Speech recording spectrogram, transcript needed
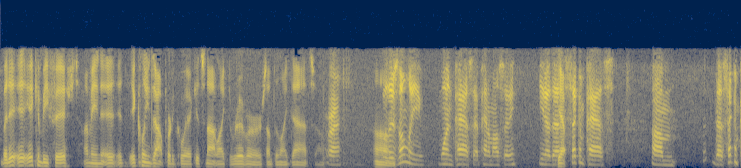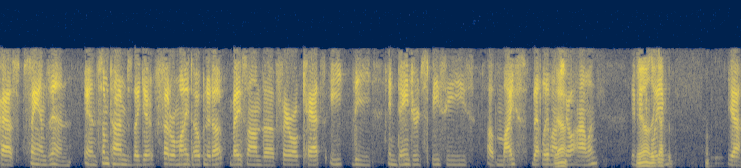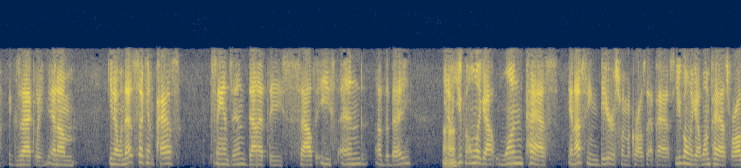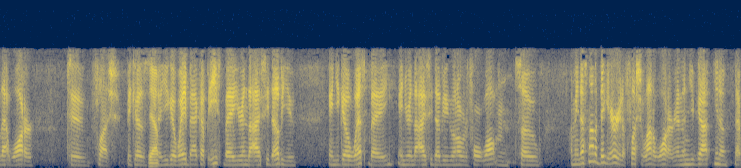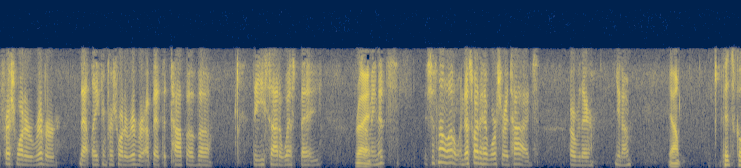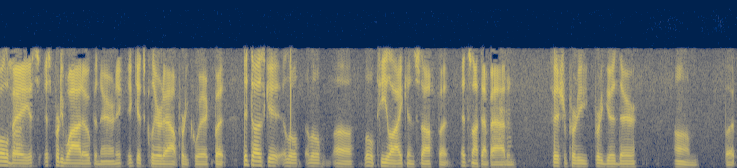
but it, it it can be fished. I mean, it, it it cleans out pretty quick. It's not like the river or something like that. So, Right. um, Well, there's only one pass at Panama City. You know, the Yep. second pass, um, the second pass sands in, and sometimes they get federal money to open it up based on the feral cats eat the endangered species of mice that live on Yeah. Shell Island. If you you they believe got the yeah, exactly. And um, you know, when that second pass sands in down at the southeast end of the bay, you know, uh-huh. you've only got one pass, and I've seen deer swim across that pass. You've only got one pass for all that water to flush because Yep. you know you go way back up East Bay, you're in the ICW, and you go West Bay, and you're in the ICW going over to Fort Walton. So, I mean, that's not a big area to flush a lot of water. And then you've got you know that freshwater river, that lake and freshwater river up at the top of uh the east side of West Bay. Right. I mean, it's it's just not a lot of wind. That's why they have worse red tides over there. You know. yeah. Pensacola So- Bay, it's it's pretty wide open there, and it it gets cleared out pretty quick. But it does get a little a little uh little tea like and stuff, but it's not that bad. And fish are pretty pretty good there. Um, but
